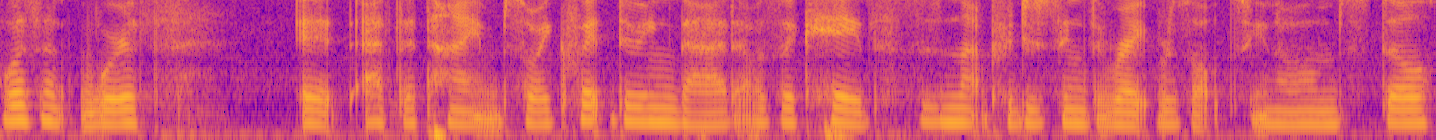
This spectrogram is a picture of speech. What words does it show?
wasn't worth it at the time. So I quit doing that. I was like, hey, this is not producing the right results. You know, I'm still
